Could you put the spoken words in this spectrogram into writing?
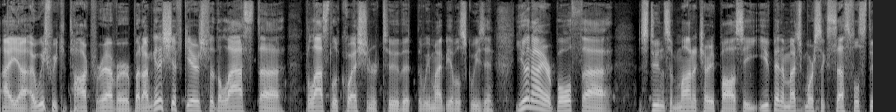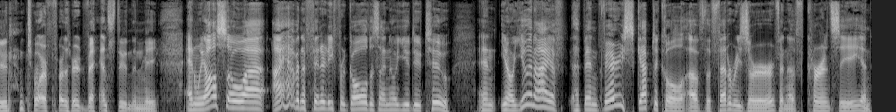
I uh, I wish we could talk forever, but I'm going to shift gears for the last uh, the last little question or two that that we might be able to squeeze in. You and I are both. Uh, students of monetary policy. You've been a much more successful student or a further advanced student than me. And we also, uh, I have an affinity for gold, as I know you do too. And, you know, you and I have, have been very skeptical of the Federal Reserve and of currency and,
